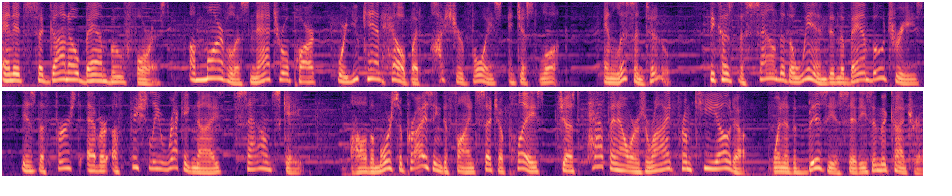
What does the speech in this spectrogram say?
and it's Sagano Bamboo Forest, a marvelous natural park where you can't help but hush your voice and just look. And listen too because the sound of the wind in the bamboo trees is the first ever officially recognized soundscape. All the more surprising to find such a place just half an hour's ride from Kyoto, one of the busiest cities in the country.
